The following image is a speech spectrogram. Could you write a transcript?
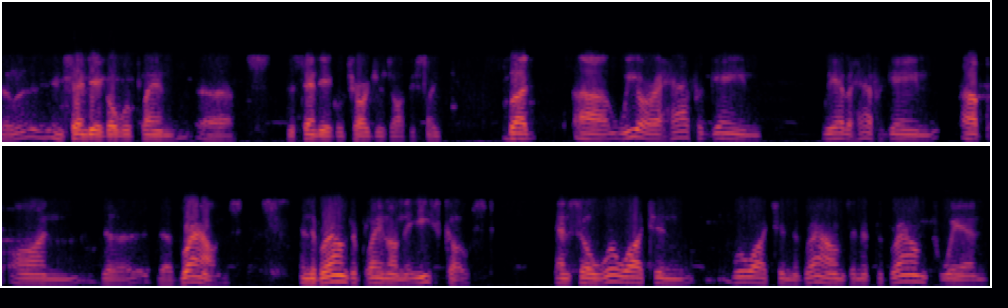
the, in San Diego. We're playing uh, the San Diego Chargers, obviously, but uh, we are a half a game. We have a half a game up on the the Browns, and the Browns are playing on the East Coast, and so we're watching we're watching the Browns, and if the Browns win,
